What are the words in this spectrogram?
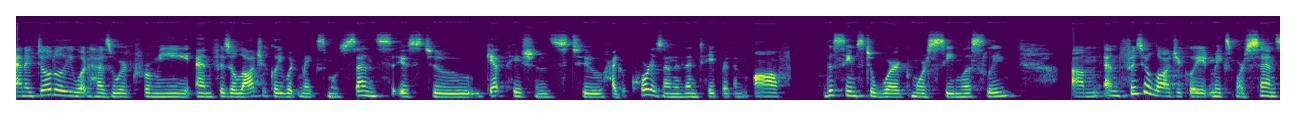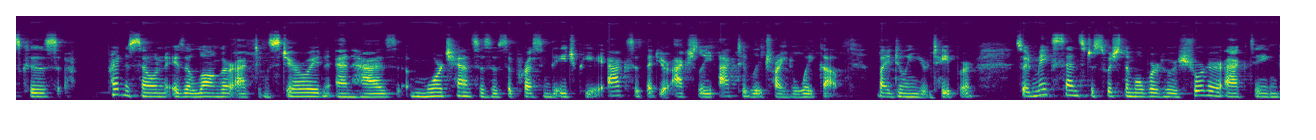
Anecdotally, what has worked for me and physiologically what makes most sense is to get patients to hydrocortisone and then taper them off. This seems to work more seamlessly. Um, and physiologically, it makes more sense because prednisone is a longer acting steroid and has more chances of suppressing the HPA axis that you're actually actively trying to wake up by doing your taper. So it makes sense to switch them over to a shorter acting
